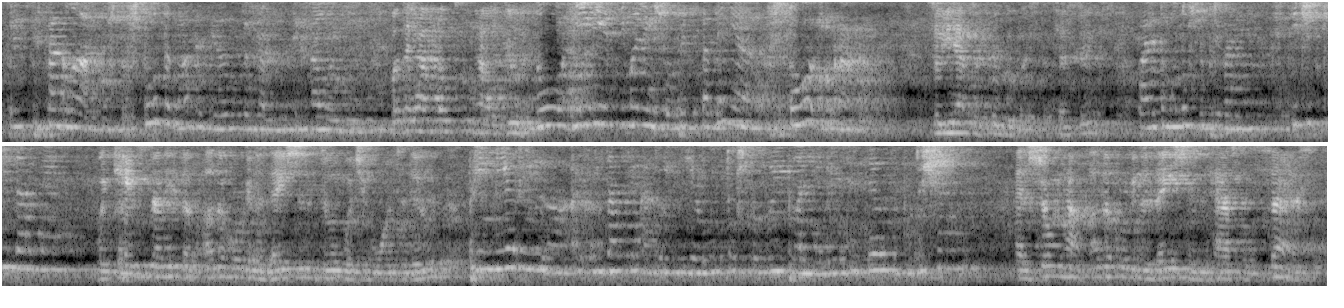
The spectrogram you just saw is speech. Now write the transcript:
в принципе, согласны, что что-то надо делать с цифровыми технологиями, but they have no clue how to do it. но не имеют ни малейшего представления, что и как. So you have to prove it with statistics, Поэтому нужно приводить статистические данные, with case studies of other organizations doing what you want to do, примеры э, организаций, которые делают то, что вы планируете сделать в будущем, and showing how other organizations have success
